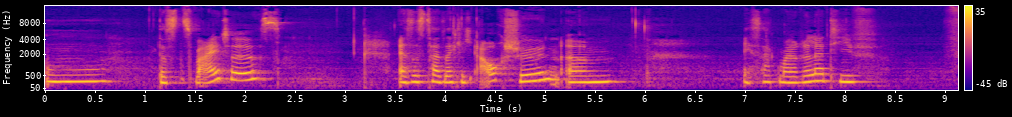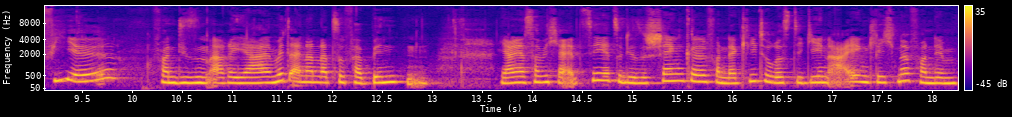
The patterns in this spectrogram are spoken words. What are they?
Mm, das zweite ist, es ist tatsächlich auch schön, ähm, ich sag mal, relativ viel von diesem Areal miteinander zu verbinden. Ja, und jetzt habe ich ja erzählt, so diese Schenkel von der Klitoris, die gehen eigentlich ne, von dem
